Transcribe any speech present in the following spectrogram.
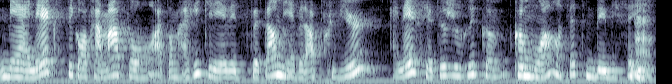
Mais Alex, tu sais, contrairement à ton, à ton mari qui avait 17 ans, mais il avait l'air plus vieux, Alex, il a toujours eu, comme, comme moi, en fait, une baby face.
